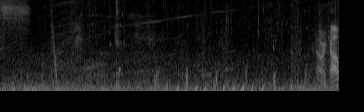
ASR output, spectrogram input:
This. There we go.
